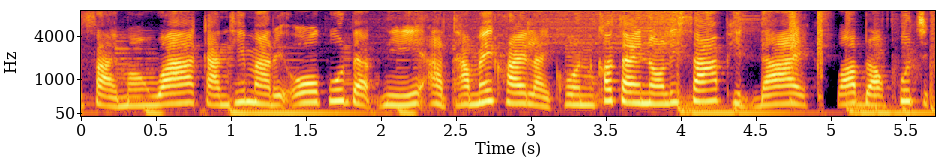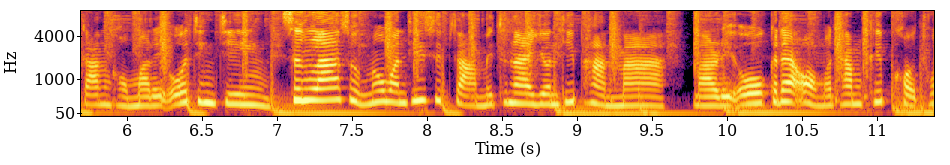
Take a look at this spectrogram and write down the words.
อีกฝ่ายมองว่าการที่มาริโอพูดแบบนี้อาจทำให้ใครหลายคนเข้าใจน้องลิซ่าผิดได้ว่าบล็อกผู้จัดการของมาริโอจริง ๆ ซึ่งล่าสุดเมื่อวันที่ 13 มิถุนายนที่ผ่านมา มาริโอก็ได้ออกมาทำคลิปขอโท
